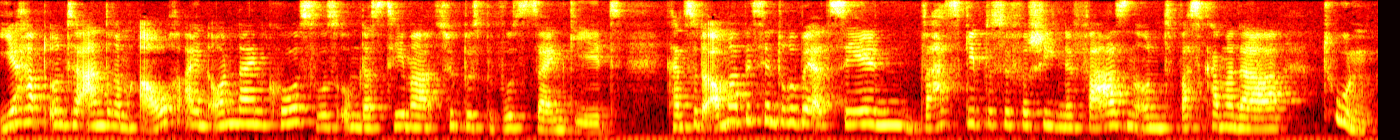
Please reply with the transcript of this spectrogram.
Ihr habt unter anderem auch einen Online-Kurs, wo es um das Thema Zyklusbewusstsein geht. Kannst du da auch mal ein bisschen drüber erzählen? Was gibt es für verschiedene Phasen und was kann man da tun?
